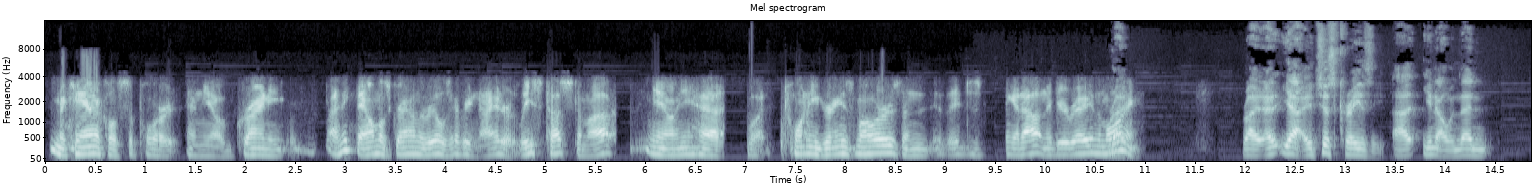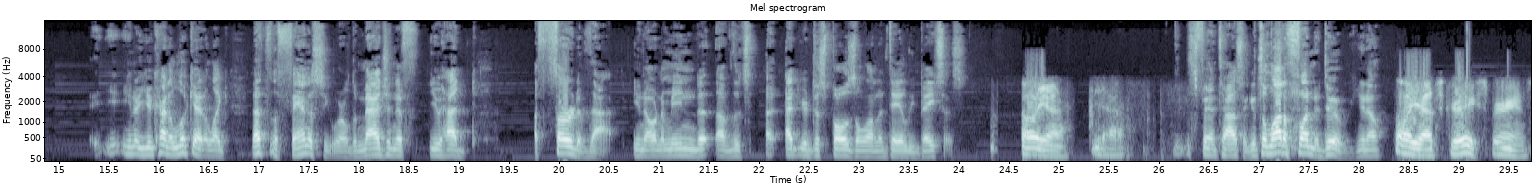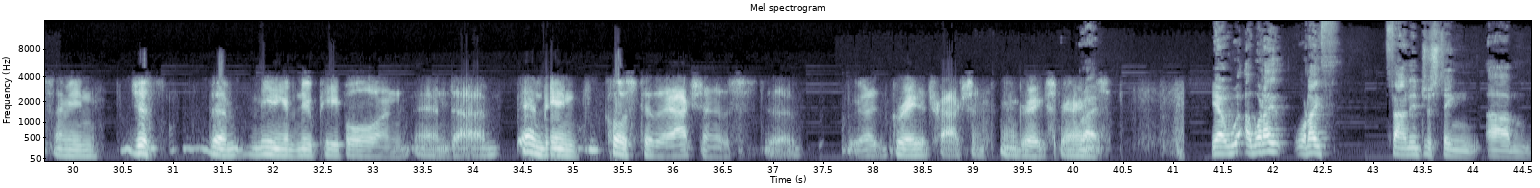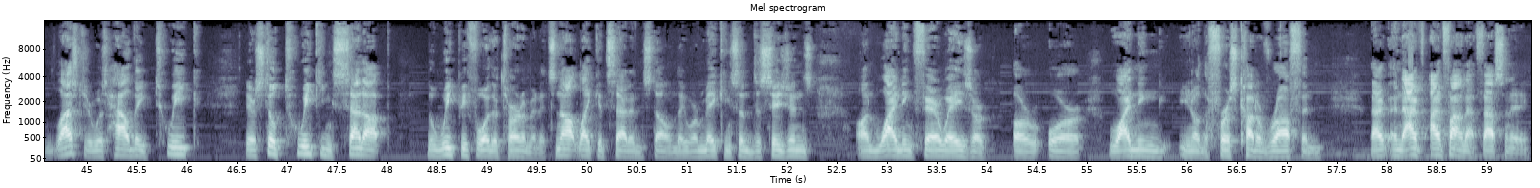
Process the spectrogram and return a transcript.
mechanical support and you know grinding. I think they almost ground the reels every night, or at least touched them up. You know, and you had what 20 greens mowers, and they just bring it out and they'd be ready in the morning. Right. right. Uh, yeah, it's just crazy. Uh, you know, and then you, you know you kind of look at it like that's the fantasy world. Imagine if you had a third of that. You know what I mean? Of this at your disposal on a daily basis. Oh yeah, yeah. It's fantastic. It's a lot of fun to do. You know. Oh yeah, it's a great experience. I mean, just the meeting of new people and and uh, and being close to the action is uh, a great attraction and a great experience. Right. Yeah, what I what I found interesting um, last year was how they tweak. They're still tweaking setup the week before the tournament. It's not like it's set in stone. They were making some decisions on widening fairways or or, or widening, you know, the first cut of rough, and that, and I've I found that fascinating.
